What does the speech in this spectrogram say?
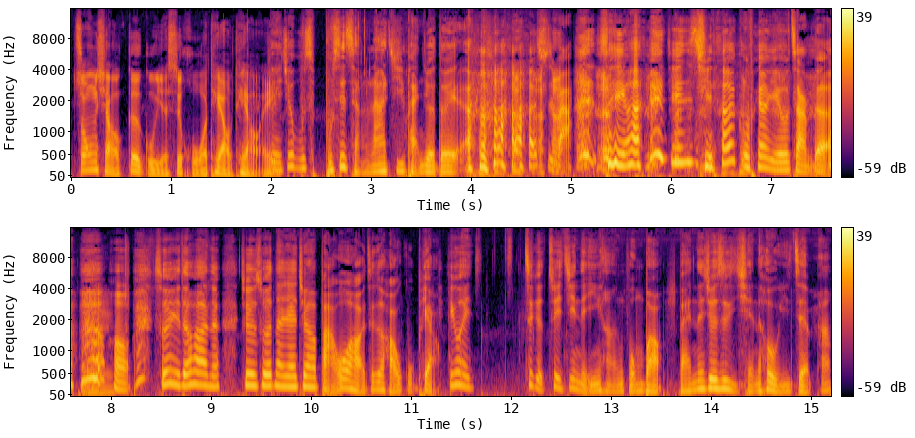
中小个股也是活跳跳哎、欸。对，就不是不是涨垃圾盘就对了，是吧？所以的话，其实其他股票也有涨的。好，所以的话呢，就是说大家就要把握好这个好股票，因为这个最近的银行风暴，反正就是以前的后遗症嘛。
